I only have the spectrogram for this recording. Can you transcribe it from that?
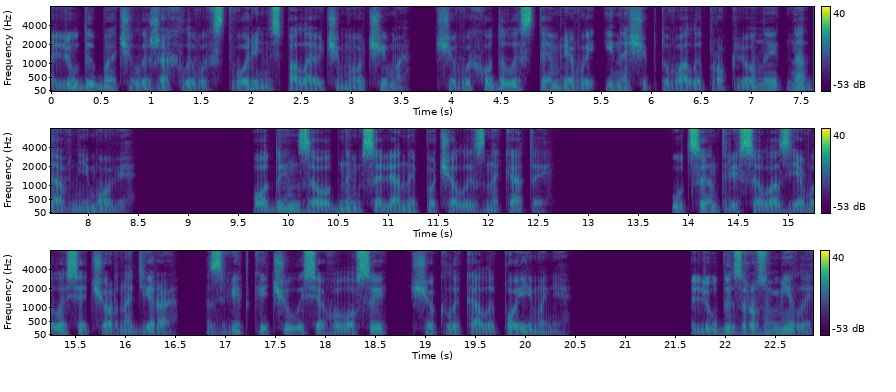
Люди бачили жахливих створінь з палаючими очима, що виходили з темряви і нашіптували прокльони на давній мові. Один за одним селяни почали зникати. У центрі села з'явилася чорна діра, звідки чулися голоси, що кликали по імені. Люди зрозуміли,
